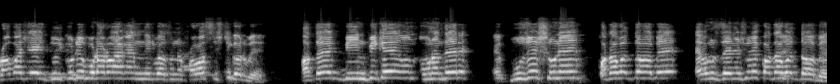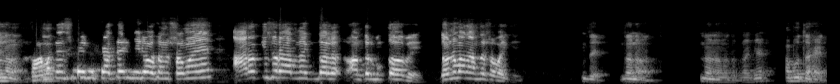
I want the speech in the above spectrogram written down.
প্রবাসী এই দুই কোটি ভোটারও আগামী নির্বাচনে প্রভাব সৃষ্টি করবে। অতএব বিএনপি কে ওনাদের বুঝে শুনে কথা বলতে হবে এবং জেনে শুনে কথা বলতে হবে। ইসলামের সাথে নির্বাচন সময়ে আরও কিছু রাজনৈতিক দল অন্তর্ভুক্ত হবে। ধন্যবাদ আপনাদের সবাইকে। জি ধন্যবাদ। ধন্যবাদ আপনাকে। আবু তাহের।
